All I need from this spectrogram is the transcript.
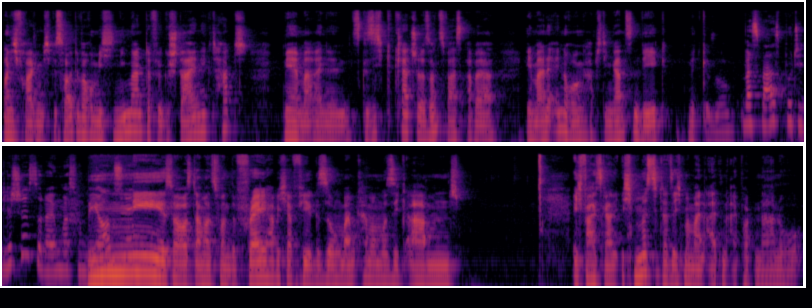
Und ich frage mich bis heute, warum mich niemand dafür gesteinigt hat, mir mal einen ins Gesicht geklatscht oder sonst was, aber in meiner Erinnerung habe ich den ganzen Weg mitgesungen. was war es? Bootylicious oder irgendwas von Beyoncé? Nee, es war was damals von The Fray, habe ich ja viel gesungen beim Kammermusikabend. Ich weiß gar nicht, ich müsste tatsächlich mal meinen alten iPod Nano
